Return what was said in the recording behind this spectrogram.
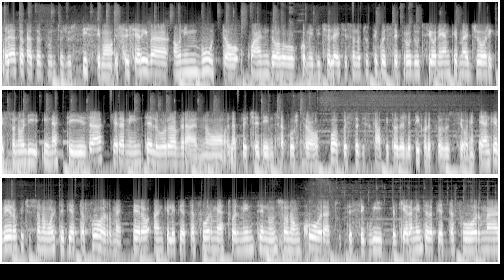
Lei ha toccato il punto giustissimo, se si arriva a un imbuto quando, come dice lei, ci sono tutte queste produzioni anche maggiori che sono lì in attesa, chiaramente loro avranno la precedenza purtroppo a questo discapito delle piccole produzioni. È anche vero che ci sono molte piattaforme, però anche le piattaforme attualmente non sono ancora tutte seguite. Chiaramente la piattaforma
